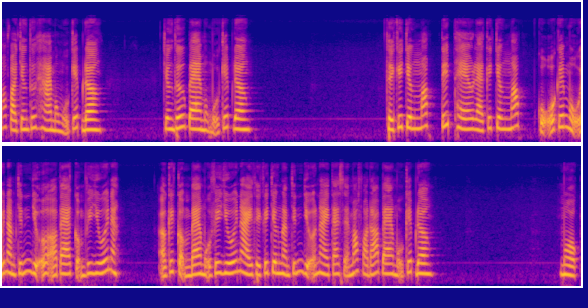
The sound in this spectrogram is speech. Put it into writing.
Móc vào chân thứ hai một mũi kép đơn. Chân thứ ba một mũi kép đơn. Thì cái chân móc tiếp theo là cái chân móc của cái mũi nằm chính giữa ở ba cụm phía dưới nè. Ở cái cụm ba mũi phía dưới này thì cái chân nằm chính giữa này ta sẽ móc vào đó ba mũi kép đơn. Một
